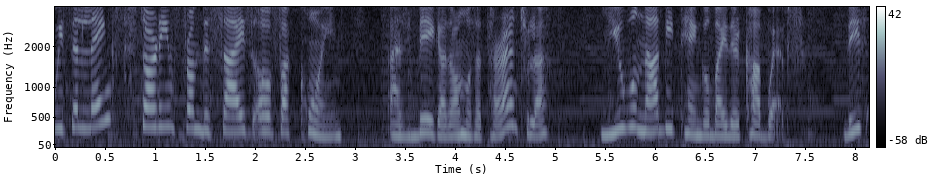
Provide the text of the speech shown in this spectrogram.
With the length starting from the size of a coin, as big as almost a tarantula, you will not be tangled by their cobwebs. This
